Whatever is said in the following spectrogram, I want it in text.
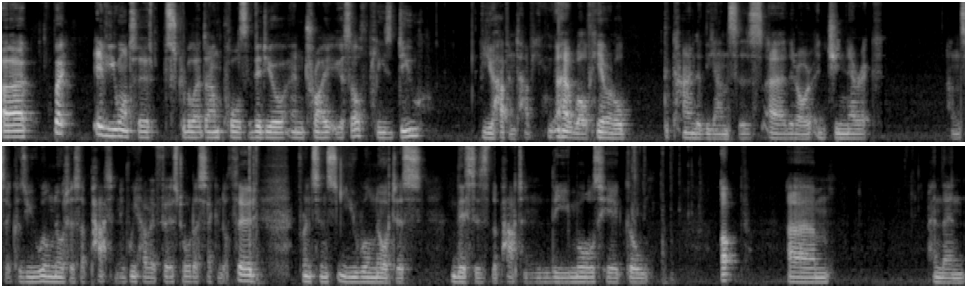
Uh, but if you want to scribble that down, pause the video and try it yourself, please do. You haven't, have you? well, here are all the kind of the answers uh, that are generic answer because you will notice a pattern. If we have a first order, second or third, for instance, you will notice this is the pattern. The moles here go up um, and then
